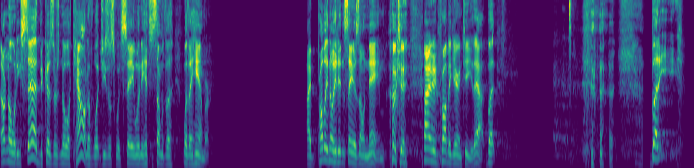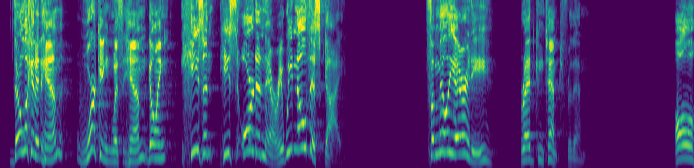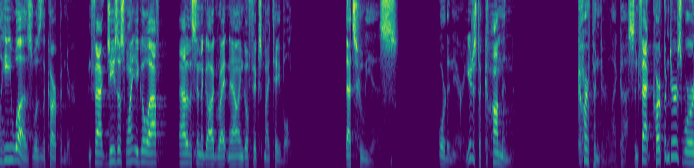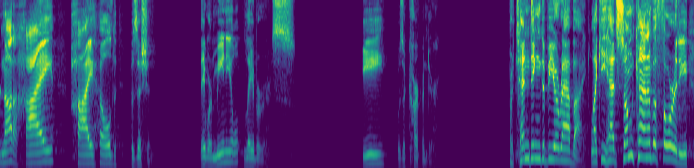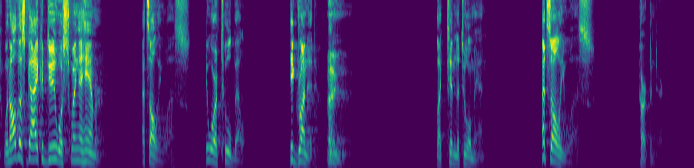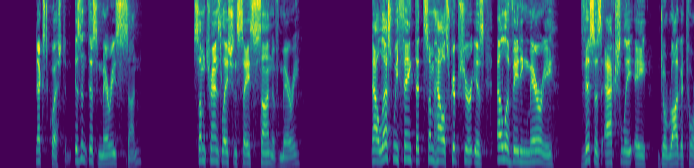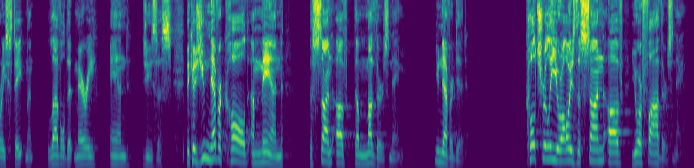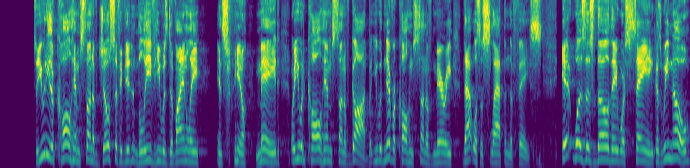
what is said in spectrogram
I don't know what he said because there's no account of what Jesus would say when he hits someone with a, with a hammer. I probably know he didn't say his own name. Okay, I can probably guarantee you that. But but they're looking at him, working with him, going, he's, an, he's ordinary. We know this guy. Familiarity bred contempt for them. All he was was the carpenter. In fact, Jesus, why don't you go out, of the synagogue right now and go fix my table? That's who he is. Ordinary. You're just a common carpenter like us. In fact, carpenters were not a high, high held position, they were menial laborers. He was a carpenter pretending to be a rabbi, like he had some kind of authority when all this guy could do was swing a hammer. That's all he was. He wore a tool belt. He grunted, like Tim the Tool Man. That's all he was carpenter. Next question Isn't this Mary's son? Some translations say son of Mary. Now, lest we think that somehow Scripture is elevating Mary this is actually a derogatory statement leveled at Mary and Jesus because you never called a man the son of the mother's name. You never did. Culturally, you're always the son of your father's name. So you would either call him son of Joseph if you didn't believe he was divinely you know, made, or you would call him son of God, but you would never call him son of Mary. That was a slap in the face. It was as though they were saying, because we know,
